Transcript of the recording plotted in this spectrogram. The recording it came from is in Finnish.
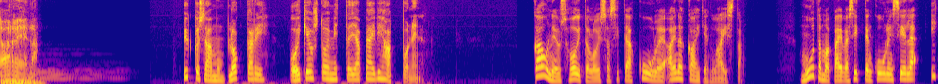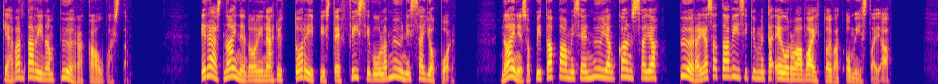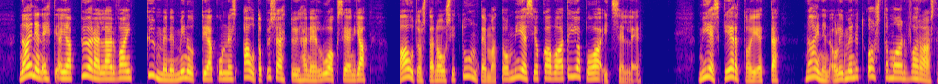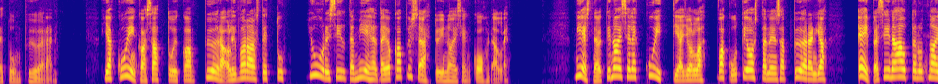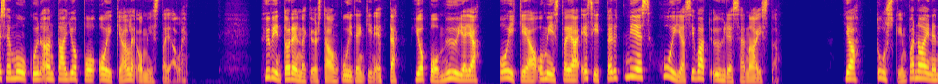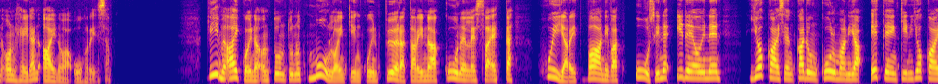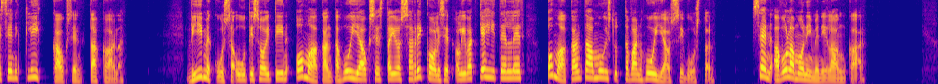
Yle Areena. Ykkösaamun blokkari, oikeustoimittaja Päivi Happonen. Kauneushoitoloissa sitä kuulee aina kaikenlaista. Muutama päivä sitten kuulin siellä ikävän tarinan pyöräkaupasta. Eräs nainen oli nähnyt tori.fi-sivulla myynnissä jopon. Nainen sopi tapaamiseen myyjän kanssa ja pyörä ja 150 euroa vaihtoivat omistajaa. Nainen ehti ajaa pyörällään vain 10 minuuttia, kunnes auto pysähtyi hänen luokseen ja autosta nousi tuntematon mies, joka vaati jopoa itselleen. Mies kertoi, että nainen oli mennyt ostamaan varastetun pyörän. Ja kuinka sattuikaan pyörä oli varastettu juuri siltä mieheltä, joka pysähtyi naisen kohdalle. Mies näytti naiselle kuittia, jolla vakuutti ostaneensa pyörän ja eipä siinä auttanut naisen muu kuin antaa jopo oikealle omistajalle. Hyvin todennäköistä on kuitenkin, että jopo myyjä ja oikea omistaja esittänyt mies huijasivat yhdessä naista. Ja tuskinpa nainen on heidän ainoa uhrinsa. Viime aikoina on tuntunut muulloinkin kuin pyörätarinaa kuunnellessa, että huijarit vaanivat uusine ideoineen jokaisen kadun kulman ja etenkin jokaisen klikkauksen takana. Viime kuussa uutisoitiin omakanta huijauksesta, jossa rikolliset olivat kehitelleet omakantaa muistuttavan huijaussivuston. Sen avulla moni meni lankaan.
